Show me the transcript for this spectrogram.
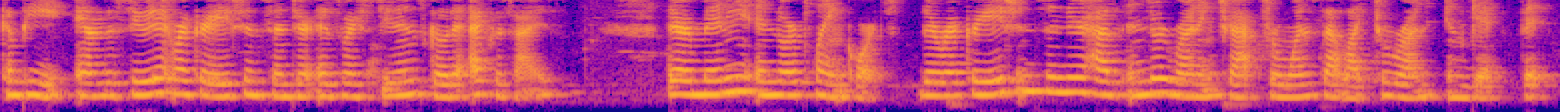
compete, and the Student Recreation Center is where students go to exercise. There are many indoor playing courts. The Recreation Center has indoor running track for ones that like to run and get fit.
